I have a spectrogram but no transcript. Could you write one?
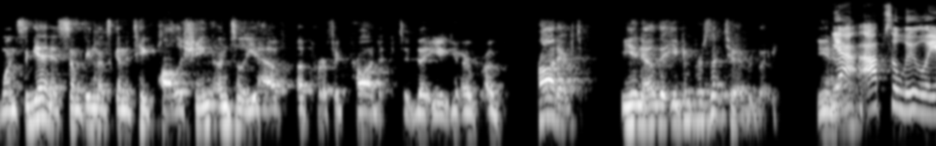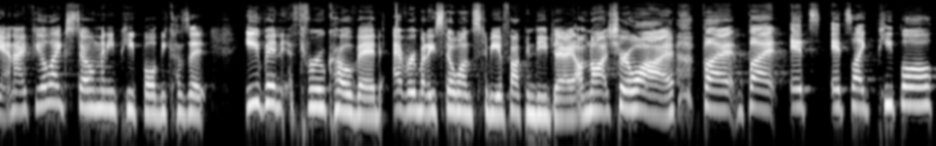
once again is something that's going to take polishing until you have a perfect product that you or a product you know that you can present to everybody you know Yeah, absolutely. And I feel like so many people, because it, even through COVID, everybody still wants to be a fucking DJ. I'm not sure why, but, but it's, it's like people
